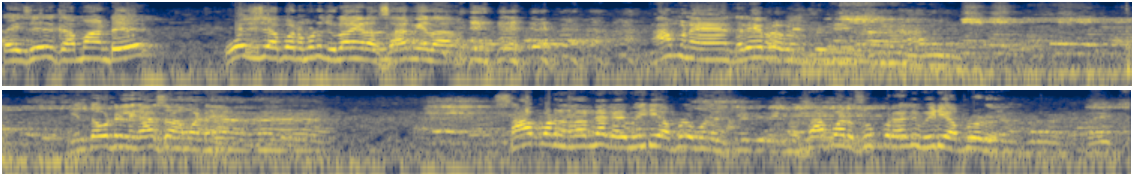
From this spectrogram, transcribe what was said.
தயவுசெய்து கமாண்டு ஓசி சாப்பாடு மட்டும் சொல்லாங்கடா சாமியலா ஆமாண்ணே நிறைய பேர். இந்த ஹோட்டலில் காசு வாங்க மாட்டேன். சாப்பாடு நல்லா இருந்தால் வீடியோ அப்லோட் பண்ணுவேன் சாப்பாடு சூப்பராக இருக்குது வீடியோ அப்லோடு ரைட்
